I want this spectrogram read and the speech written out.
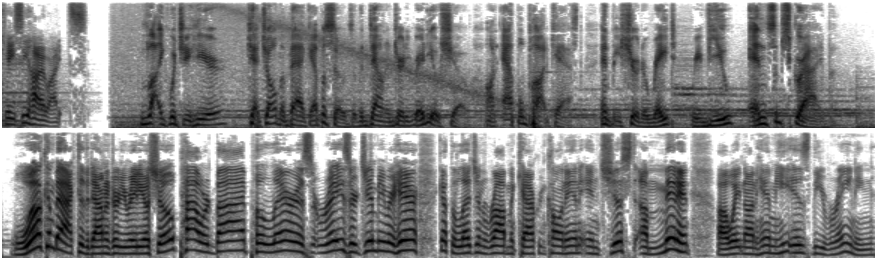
KC HiLiTES. Like what you hear? Catch all the back episodes of the Down and Dirty Radio Show on Apple Podcast and be sure to rate, review, and subscribe. Welcome back to the Down and Dirty Radio Show, powered by Polaris Razor. Jim Beaver here. Got the legend Rob MacCachren calling in in just a minute. Uh, waiting on him. He is the reigning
